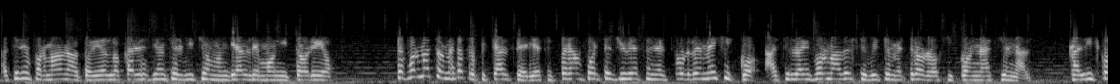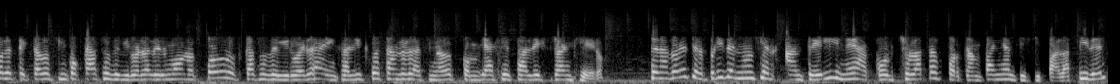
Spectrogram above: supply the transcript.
Así lo informaron autoridades locales y un servicio mundial de monitoreo. De forma tormenta tropical seria, se esperan fuertes lluvias en el sur de México, así lo ha informado el Servicio Meteorológico Nacional. Jalisco ha detectado cinco casos de viruela del mono. Todos los casos de viruela en Jalisco están relacionados con viajes al extranjero. Senadores del PRI denuncian ante el INE a corcholatas por campaña anticipada. Piden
